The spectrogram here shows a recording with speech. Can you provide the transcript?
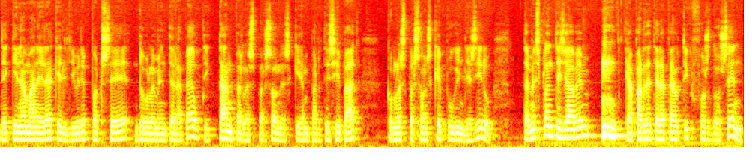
de quina manera aquest llibre pot ser doblement terapèutic, tant per les persones que hi han participat com les persones que puguin llegir-ho. També ens plantejàvem que, a part de terapèutic, fos docent.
